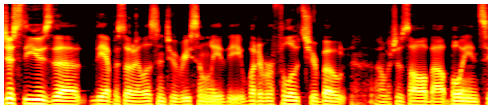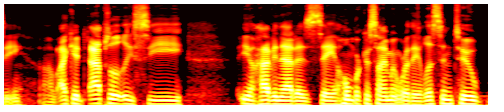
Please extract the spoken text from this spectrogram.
Just to use the the episode I listened to recently, the whatever floats your boat, uh, which was all about buoyancy. Um, I could absolutely see, you know, having that as say a homework assignment where they listen to.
